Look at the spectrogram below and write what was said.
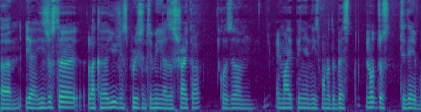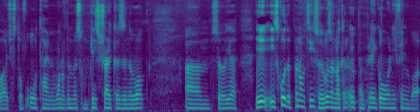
Um, yeah, he's just a like a huge inspiration to me as a striker because um, in my opinion he's one of the best not just today but just of all time one of the most complete strikers in the world. Um, so yeah he he scored a penalty so it wasn't like an open play goal or anything but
